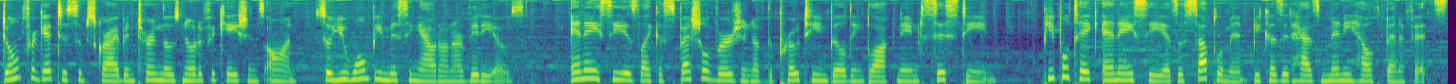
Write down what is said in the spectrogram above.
don't forget to subscribe and turn those notifications on so you won't be missing out on our videos. NAC is like a special version of the protein building block named cysteine. People take NAC as a supplement because it has many health benefits.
